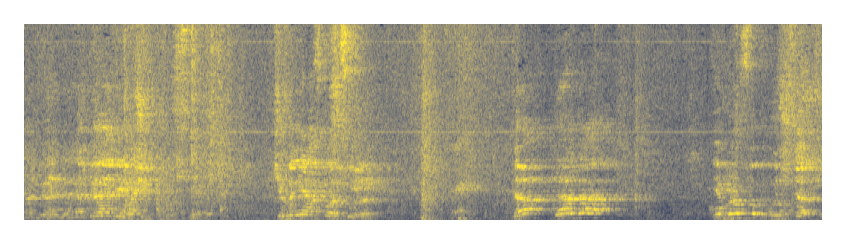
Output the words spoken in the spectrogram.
Ногами, ногами. Чебанявку отсюда. Да, да, да. И бросок будет считаться.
